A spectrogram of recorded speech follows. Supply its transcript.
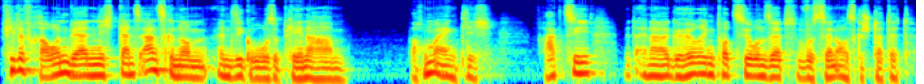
Viele Frauen werden nicht ganz ernst genommen, wenn sie große Pläne haben. Warum eigentlich? fragt sie mit einer gehörigen Portion Selbstbewusstsein ausgestattet.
